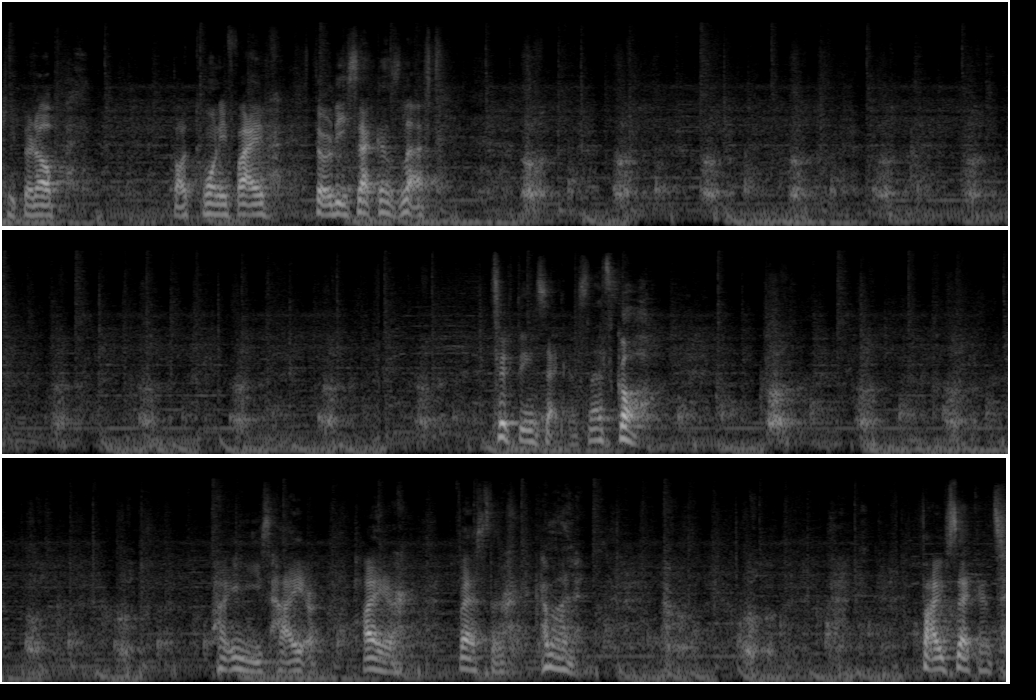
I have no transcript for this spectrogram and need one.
Keep it up. About 25, 30 seconds left. 15 seconds. Let's go. High knees, higher, higher, faster. Come on. Five seconds.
